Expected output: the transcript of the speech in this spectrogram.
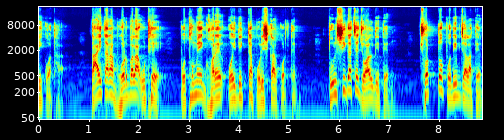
এই কথা। তাই তারা ভোরবেলা উঠে প্রথমে ঘরের ওই দিকটা পরিষ্কার করতেন। তুলসী গাছে জল দিতেন, ছোট্ট প্রদীপ জ্বালাতেন।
